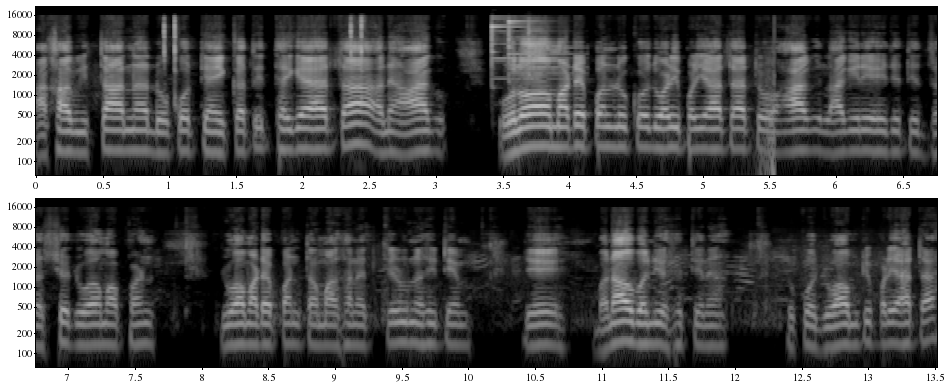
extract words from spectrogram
આખા વિસ્તારના લોકો ત્યાં એકત્રિત થઈ ગયા હતા અને આગ ઓલવવા માટે પણ લોકો દોડી પડ્યા હતા. તો આગ લાગી રહી છે તે દ્રશ્ય જોવામાં પણ, જોવા માટે પણ તમાશાને તેડું નથી તેમ જે બનાવ બન્યો છે તેને લોકો જોવા ઉમટી પડ્યા હતા.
